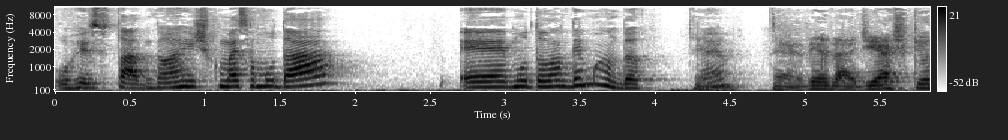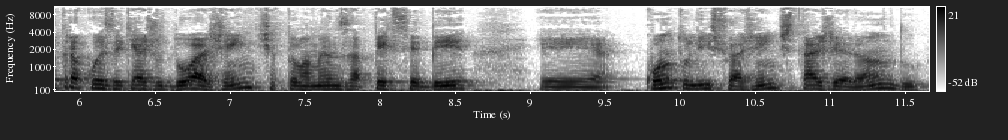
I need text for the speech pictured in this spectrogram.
O resultado. Então a gente começa a mudar, é, mudando a demanda, é, né? É verdade. E acho que outra coisa que ajudou a gente, pelo menos a perceber é, quanto lixo a gente está gerando,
